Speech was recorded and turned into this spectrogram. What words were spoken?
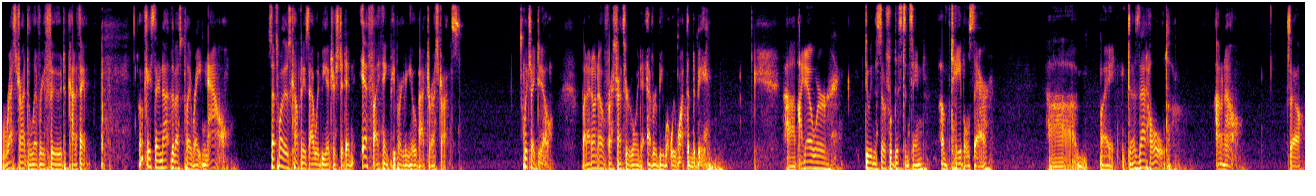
restaurant delivery food kind of thing. Okay, so they're not the best play right now. So that's one of those companies I would be interested in if I think people are going to go back to restaurants, which I do. But I don't know if restaurants are going to ever be what we want them to be. Uh, I know we're doing the social distancing of tables there. Um, but does that hold? I don't know. So,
